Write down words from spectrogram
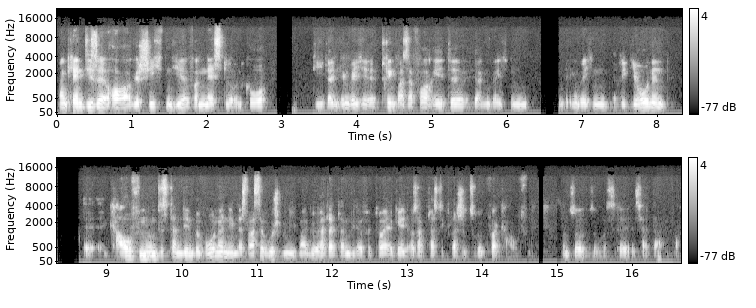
man kennt diese Horrorgeschichten hier von Nestle und Co., die dann irgendwelche Trinkwasservorräte irgendwelchen, in irgendwelchen Regionen kaufen und es dann den Bewohnern, denen das Wasser ursprünglich mal gehört hat, dann wieder für teuer Geld aus der Plastikflasche zurückverkaufen. Und so sowas äh, ist halt da einfach.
